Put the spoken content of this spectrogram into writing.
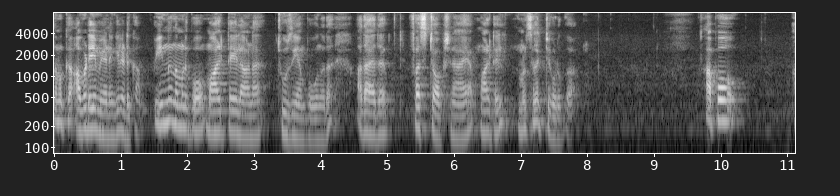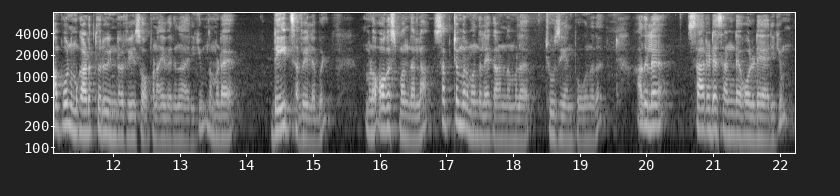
നമുക്ക് അവിടെയും വേണമെങ്കിൽ എടുക്കാം. ഇന്ന് നമ്മളിപ്പോൾ മാൾട്ടയിലാണ് ചൂസ് ചെയ്യാൻ പോകുന്നത്. അതായത് ഫസ്റ്റ് ഓപ്ഷനായ മാൾട്ടയിൽ നമ്മൾ സെലക്ട് കൊടുക്കുക. അപ്പോൾ അപ്പോൾ നമുക്ക് അടുത്തൊരു ഇന്റർഫേസ് ഓപ്പൺ ആയി വരുന്നതായിരിക്കും. നമ്മുടെ ഡേറ്റ്സ് അവൈലബിൾ നമ്മൾ ഓഗസ്റ്റ് മന്ത് അല്ല സെപ്റ്റംബർ മന്തിലേക്കാണ് നമ്മൾ ചൂസ് ചെയ്യാൻ പോകുന്നത്. അതിൽ സാറ്റർഡേ സൺഡേ ഹോളിഡേ ആയിരിക്കും.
